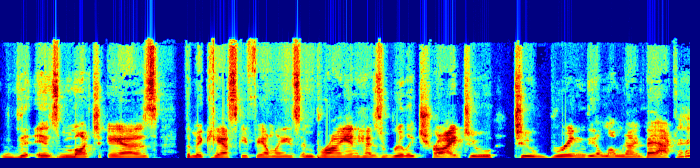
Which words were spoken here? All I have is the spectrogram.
the, as much as the McCaskey families and Brian has really tried to to bring the alumni back. Mm-hmm.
